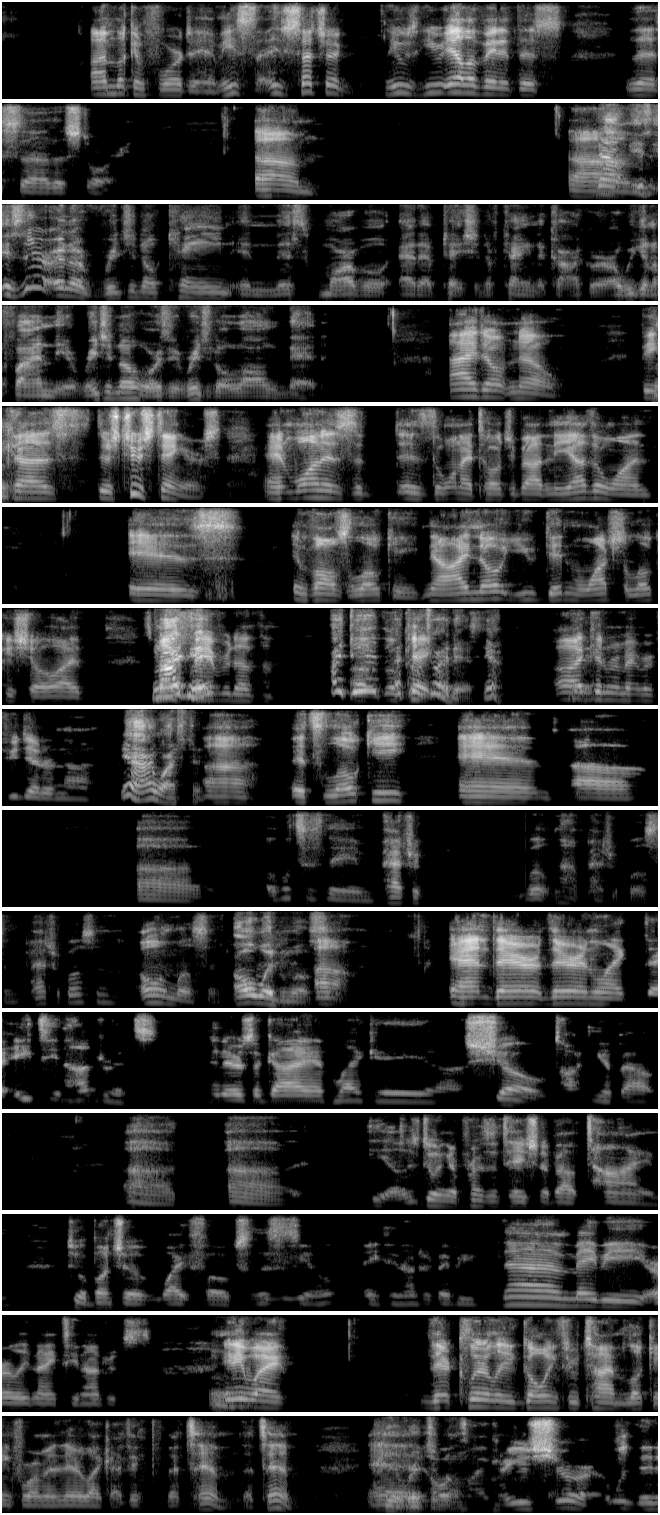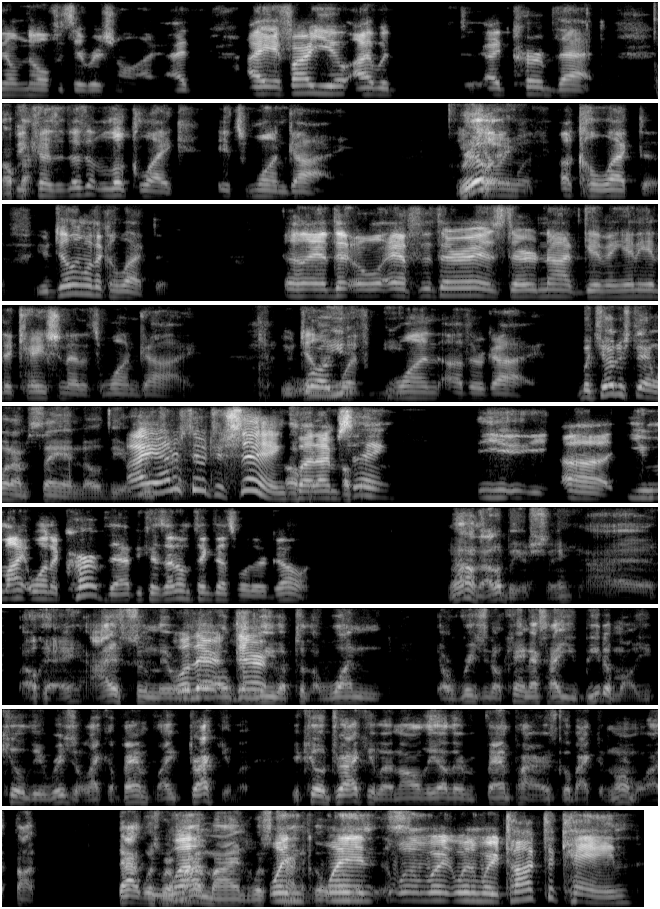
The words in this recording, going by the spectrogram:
I'm looking forward to him. He's he's such a he was he elevated this this uh this story. Um Now, um, is, is there an original Kang in this Marvel adaptation of Kang the Conqueror? Are we going to find the original, or is the original long dead? I don't know because there's two stingers, and one is the, is the one I told you about, and the other one is involves Loki. Now I know you didn't watch the Loki show. I it's No, my I favorite of them. I did. I okay. told you I did. Yeah, Oh, I can remember if you did or not. yeah, I watched it. Uh, it's Loki and uh, uh, what's his name? Patrick. Well, not Patrick Wilson. Patrick Wilson. Owen Wilson. Owen Wilson. Uh, and they're they're in like the 1800s, and there's a guy at like a uh, show talking about, uh, uh, you know, he's doing a presentation about time to a bunch of white folks, and this is you know 1800 maybe, eh, maybe early 1900s. Mm. Anyway, they're clearly going through time looking for him, and they're like, I think that's him. That's him. And original. Owen's like, Are you sure? Well, They don't know if it's the original. I, I, I, if I were you, I would, I'd curb that okay. because it doesn't look like it's one guy. You're Really? dealing with a collective. You're dealing with a collective. Uh, and the- well, if there is, they're not giving any indication that it's one guy. You're Well, dealing you- with you- one other guy. But you understand what I'm saying, though. The I understand what you're saying, but I'm okay. saying you uh, you might want to curb that because I don't think that's where they're going. Well, that'll be interesting. Uh, okay, I assume they were Well, they're- all they're- lead up to the one original king. That's how you beat them all. You kill the original, like a vamp, like Dracula. You kill Dracula, and all the other vampires go back to normal. I thought that was where my mind was When kind of going. when when we when we talked to Kang,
